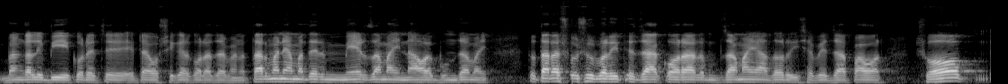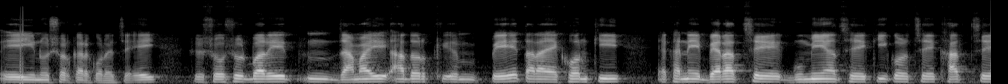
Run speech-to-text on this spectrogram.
বাঙালি বিয়ে করেছে, এটা অস্বীকার করা যাবে না। তার মানে আমাদের মেয়ের জামাই না হয় বোন জামাই। তো তারা শ্বশুরবাড়িতে যা করার, জামাই আদর হিসাবে যা পাওয়ার, সব এই ইউনুস সরকার করেছে। এই শ্বশুরবাড়ির উম, জামাই আদর পেয়ে তারা এখন কি এখানে বেড়াচ্ছে ঘুমিয়ে আছে কি করছে খাচ্ছে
